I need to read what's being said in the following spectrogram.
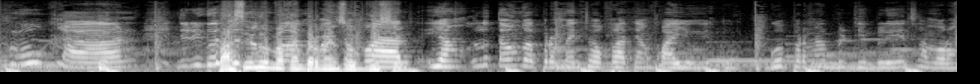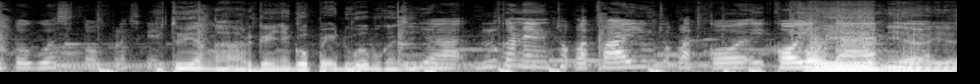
Bukan. Jadi gue Pasti lu makan permen sugus ya? Yang lu tahu nggak permen coklat yang payung itu? Gue pernah beli- dibeliin sama orang tua gue stoples kayak Itu yang harganya gope 2 bukan sih? Ya, dulu kan yang coklat payung, coklat koi, koin, Koin, kan. iya iya.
